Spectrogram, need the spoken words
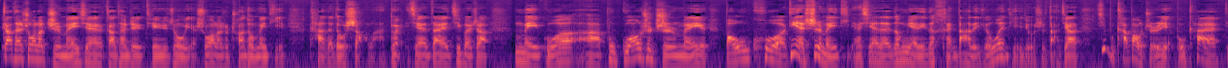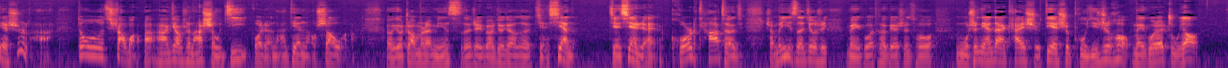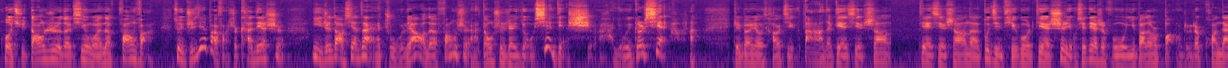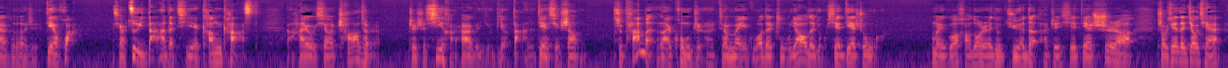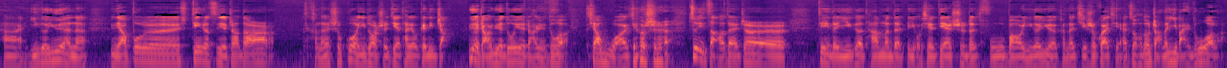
刚才说了纸媒，现在刚才这个天宇宙也说了，是传统媒体看的都少了。对，现在基本上美国啊，不光是纸媒，包括电视媒体啊，现在都面临的很大的一个问题，就是大家既不看报纸，也不看电视了啊，都上网了啊。要是拿手机或者拿电脑上网，有一个专门的名词，这边就叫做剪线的。剪线人 （cord cutter） 什么意思？就是美国，特别是从五十年代开始电视普及之后，美国人主要获取当日的新闻的方法，最直接办法是看电视。一直到现在，主要的方式啊都是这有线电视啊，有一根线啊。这边有好几个大的电信商，电信商呢不仅提供电视，有些电视服务一般都是绑着这宽带和电话。像最大的企业 Comcast，还有像 Charter。这是西海岸的一个比较大的电信商，是他们来控制这美国的主要的有线电视网。美国好多人就觉得啊，这些电视啊，首先得交钱啊，一个月呢，你要不盯着自己账单儿，可能是过一段时间他就给你涨，越涨越多，越涨越多。像我 就是最早在这儿订的一个他们的有线电视的服务包，一个月可能几十块钱，最后都涨到一百多了。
